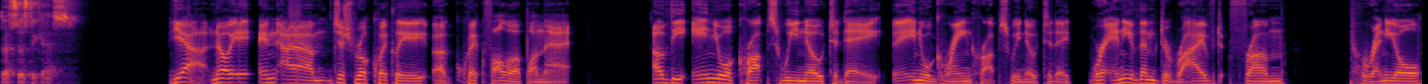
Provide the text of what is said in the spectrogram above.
that's just a guess. Yeah, no, it, and um, just real quickly, a quick follow up on that. Of the annual crops we know today, annual grain crops we know today, were any of them derived from perennial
